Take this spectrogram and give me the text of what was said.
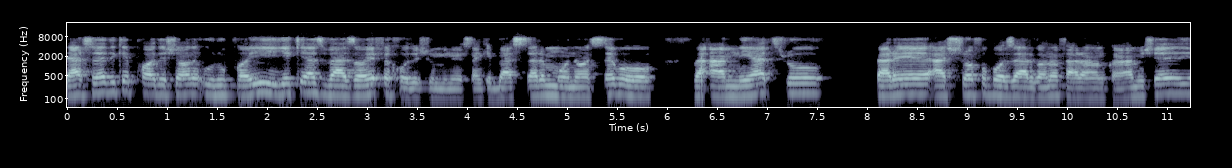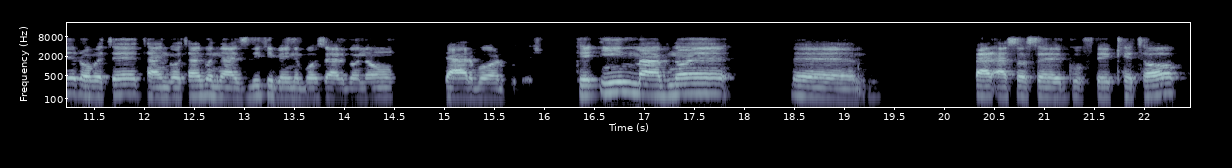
در صورتی که پادشاهان اروپایی یکی از وظایف خودشون می که بستر مناسب و و امنیت رو برای اشراف و بازرگانا فراهم کنن. همیشه یه رابطه تنگاتنگ و نزدیکی بین بازرگانا و دربار بودش که این مبنای بر اساس گفته کتاب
